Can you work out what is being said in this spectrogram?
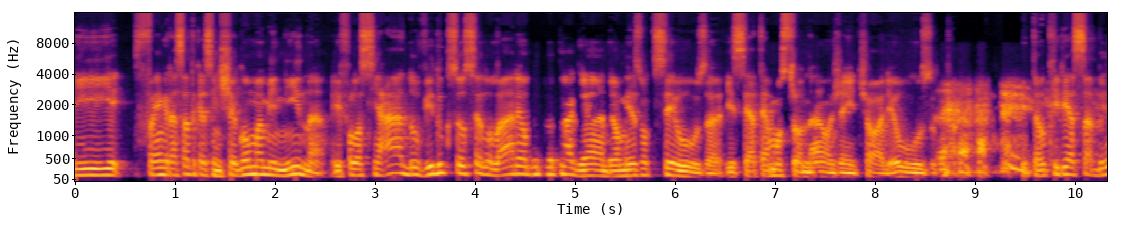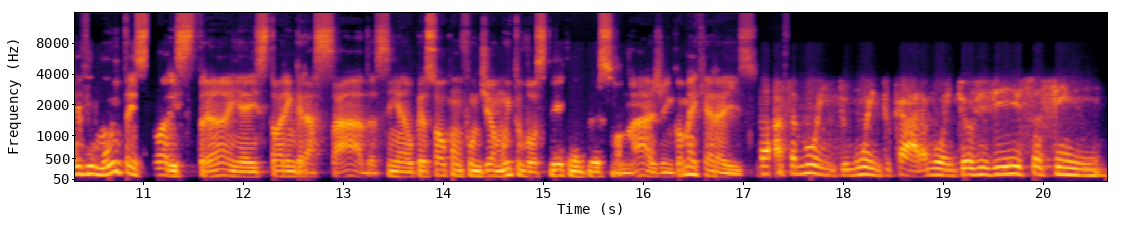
e foi engraçado que assim, chegou uma menina e falou assim: Ah, duvido que o seu celular é o da propaganda, é o mesmo que você usa. E você até mostrou, não, gente, olha, eu uso. então eu queria saber, vi muita história estranha, história engraçada, assim, o pessoal confundia muito você com o personagem. Como é que era isso? Nossa, muito, muito, cara, muito. Eu vivi isso assim,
